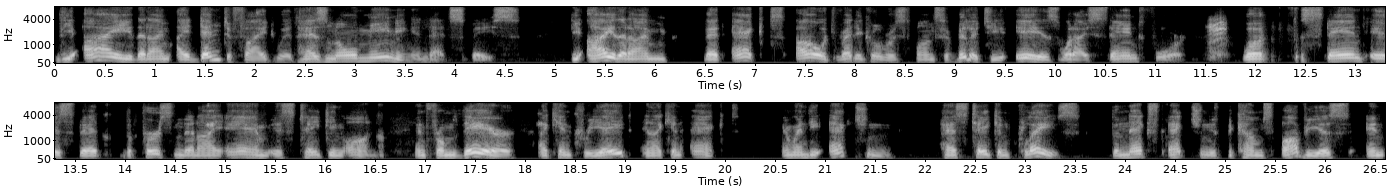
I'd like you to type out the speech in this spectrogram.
the I that I'm identified with has no meaning in that space. The I that I'm that acts out radical responsibility is what I stand for. What the stand is that the person that I am is taking on. And from there, I can create and I can act. And when the action has taken place, the next action it becomes obvious, and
